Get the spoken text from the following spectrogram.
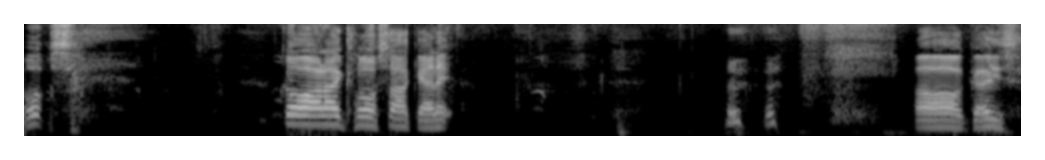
Oops. Go on, I close, I'll get it. oh, guys.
